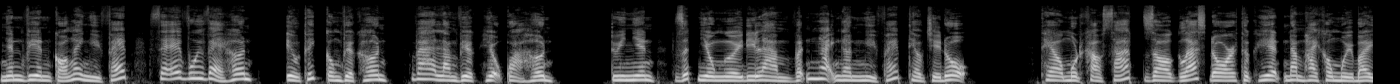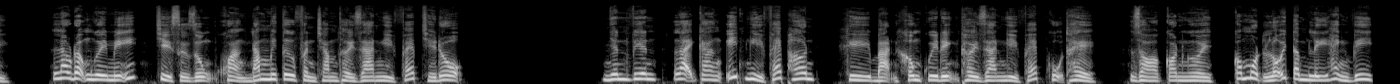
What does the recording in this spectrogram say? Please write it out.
Nhân viên có ngày nghỉ phép sẽ vui vẻ hơn, yêu thích công việc hơn và làm việc hiệu quả hơn. Tuy nhiên, rất nhiều người đi làm vẫn ngại ngần nghỉ phép theo chế độ. Theo một khảo sát do Glassdoor thực hiện năm 2017, lao động người Mỹ chỉ sử dụng khoảng 54% thời gian nghỉ phép chế độ. Nhân viên lại càng ít nghỉ phép hơn khi bạn không quy định thời gian nghỉ phép cụ thể, do con người có một lỗi tâm lý hành vi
